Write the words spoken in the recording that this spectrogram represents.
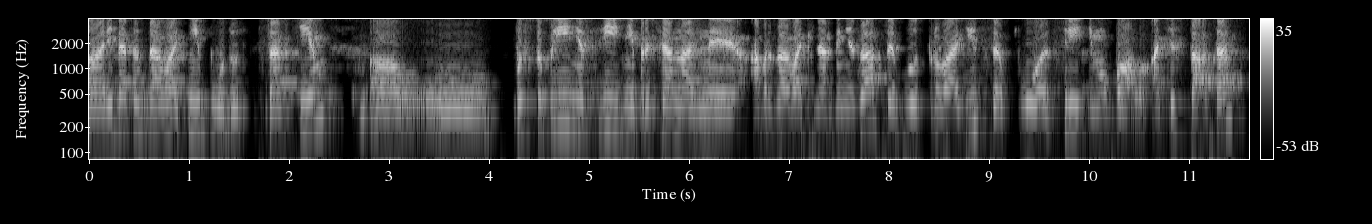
Э, ребята сдавать не будут совсем. Поступления в средние профессиональные образовательные организации будут проводиться по среднему баллу аттестата.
